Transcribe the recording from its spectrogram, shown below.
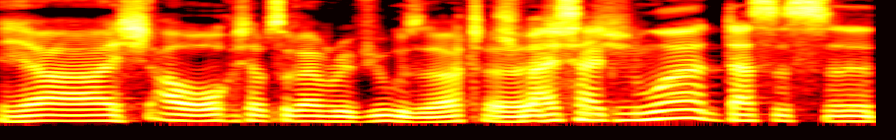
Ja, ich auch. Ich habe sogar im Review gesagt. Ich weiß halt nur, dass es äh, äh,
